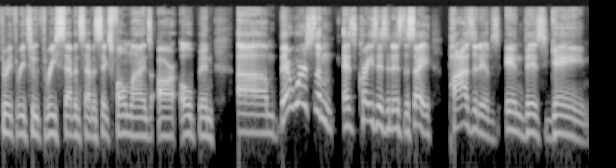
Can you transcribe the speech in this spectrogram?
332 3776. Phone lines are open. Um, there were some, as crazy as it is to say, positives in this game.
